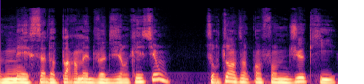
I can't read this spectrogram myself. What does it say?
mais ça doit pas remettre votre vie en question. Surtout en tant qu'enfant de Dieu qui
